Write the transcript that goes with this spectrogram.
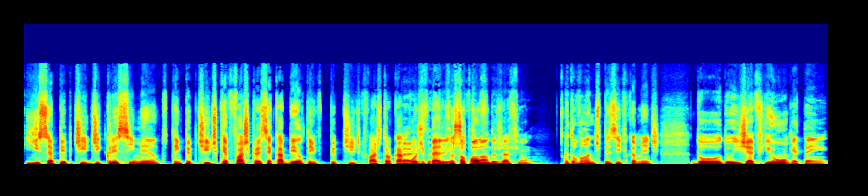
E isso é peptídeo de crescimento. Tem peptídeo que faz crescer cabelo, tem peptídeo que faz trocar a cor de cê- pele. Você Eu tá tô, falando do GF1. Eu tô falando especificamente do, do IGF-1. Porque tem,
